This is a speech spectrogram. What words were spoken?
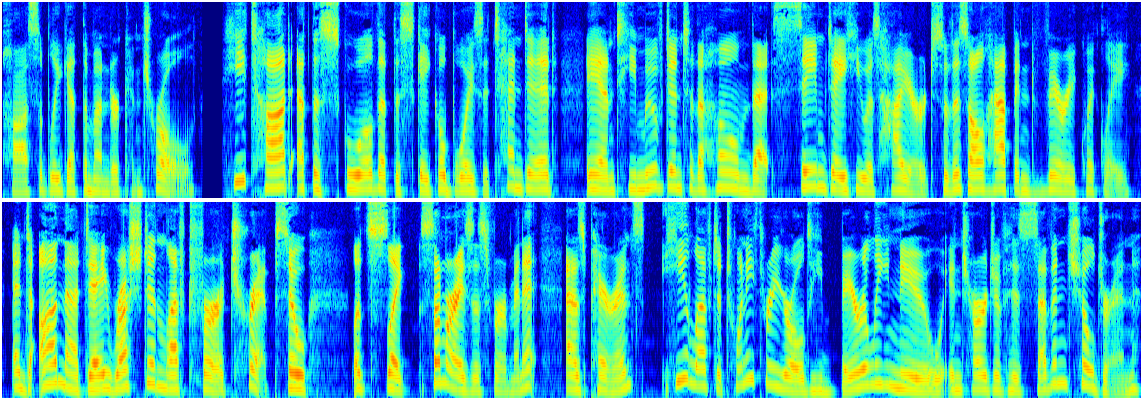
possibly get them under control. He taught at the school that the Skakel boys attended, and he moved into the home that same day he was hired. So this all happened very quickly. And on that day, Rushton left for a trip. So Let's like summarize this for a minute. As parents, he left a 23 year old he barely knew in charge of his seven children.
